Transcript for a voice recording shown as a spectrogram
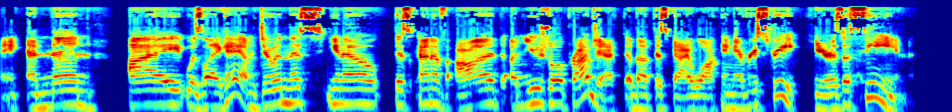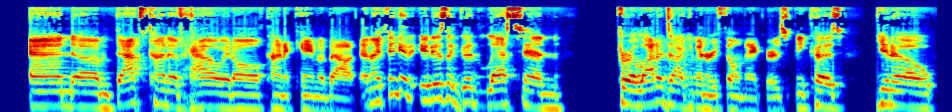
me, and then I was like, "Hey, I'm doing this, you know, this kind of odd, unusual project about this guy walking every street. Here's a scene." And um, that's kind of how it all kind of came about. And I think it, it is a good lesson for a lot of documentary filmmakers because, you know,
